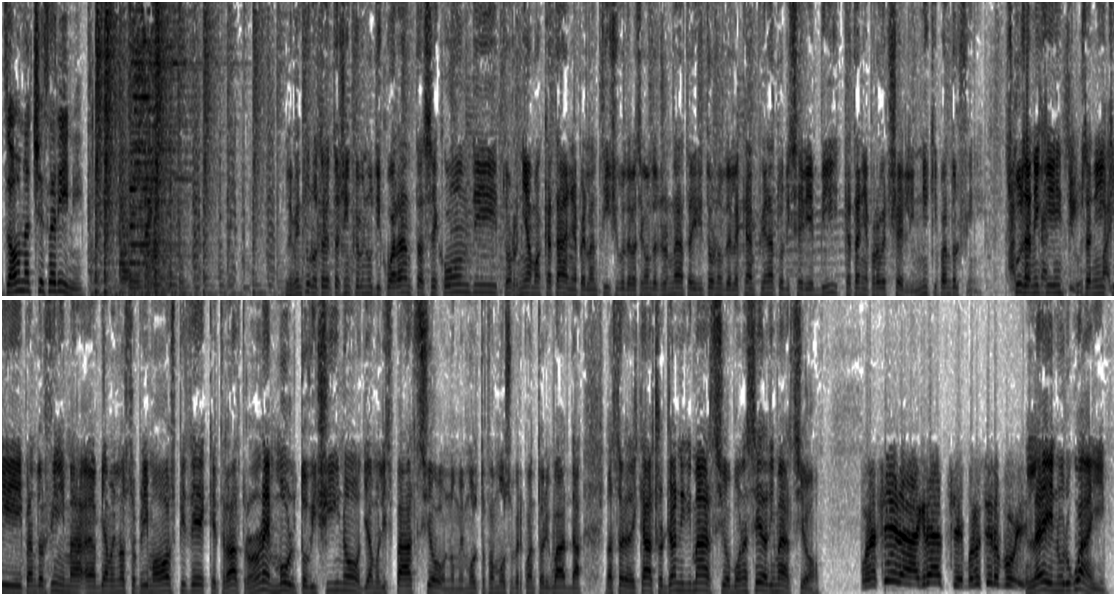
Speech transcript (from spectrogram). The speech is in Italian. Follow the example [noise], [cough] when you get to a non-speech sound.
Zona Cesarini. Le 21.35 minuti 40 secondi, torniamo a Catania per l'anticipo della seconda giornata di ritorno del campionato di Serie B, Catania Provercelli, Nichi Pandolfini. Scusa Nichi, scusa Nichi Pandolfini, ma abbiamo il nostro primo ospite che tra l'altro non è molto vicino, diamogli spazio, un nome molto famoso per quanto riguarda la storia del calcio, Gianni Di Marzio, buonasera Di Marzio. Buonasera, grazie, buonasera a voi. Lei è in Uruguay?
